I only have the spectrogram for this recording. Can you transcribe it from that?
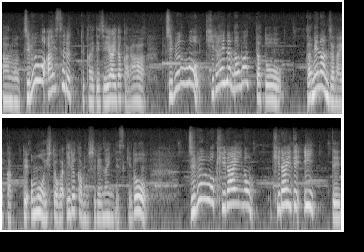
あの自分を愛するって書いて慈愛だから自分を嫌いなままだとダメなんじゃないかって思う人がいるかもしれないんですけど自分を嫌いの嫌いでいいって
